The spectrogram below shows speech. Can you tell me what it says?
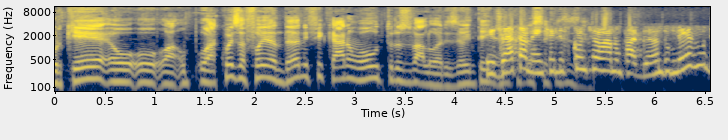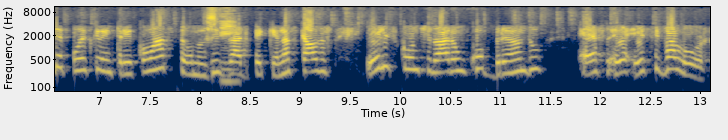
porque o, o- a, a coisa foi andando e ficaram outros valores. Eu entendi. Exatamente, eles quis continuaram pagando, mesmo depois que eu entrei com a ação no juizado de pequenas causas, eles continuaram cobrando essa- esse valor.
